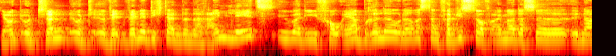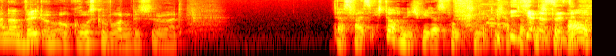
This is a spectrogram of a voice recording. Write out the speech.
Ja, und, und dann, und äh, wenn, wenn du dich dann, dann da reinlädst über die VR-Brille oder was, dann vergisst du auf einmal, dass du in einer anderen Welt auch groß geworden bist oder was. Das weiß ich doch nicht, wie das funktioniert. Ich habe das ja, nicht das, gebaut.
